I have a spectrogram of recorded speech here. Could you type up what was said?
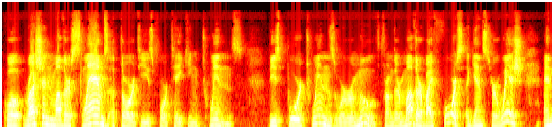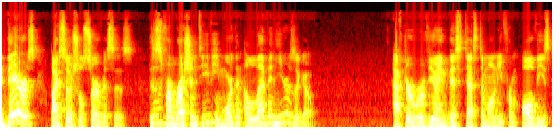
Quote, Russian mother slams authorities for taking twins. These poor twins were removed from their mother by force against her wish, and theirs by social services. This is from Russian TV more than 11 years ago. After reviewing this testimony from all these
